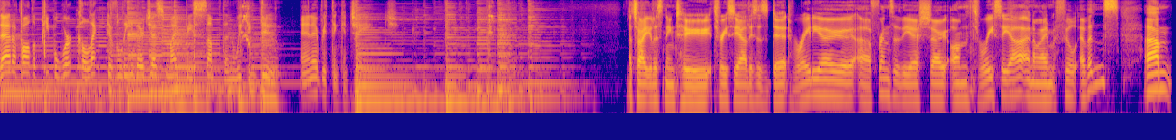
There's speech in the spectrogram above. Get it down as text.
That if all the people work collectively, there just might be something we can do, and everything can change. That's right, you're listening to 3CR. This is Dirt Radio, uh, Friends of the Earth show on 3CR, and I'm Phil Evans. Um,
